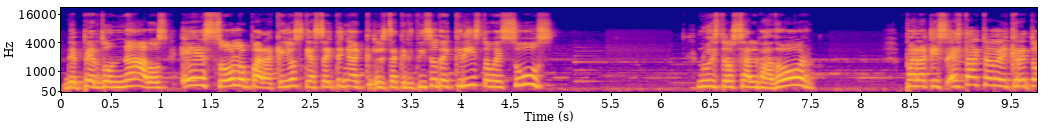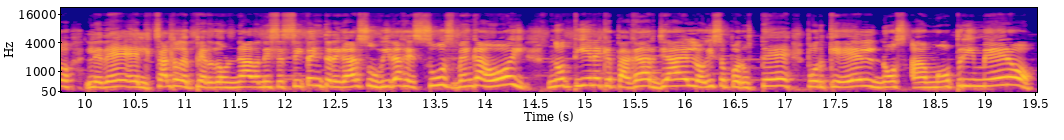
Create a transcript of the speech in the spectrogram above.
de perdonados es solo para aquellos que acepten el sacrificio de Cristo Jesús, nuestro Salvador para que esta acta de decreto le dé el saldo de perdonada, necesita entregar su vida a Jesús. Venga hoy, no tiene que pagar, ya Él lo hizo por usted, porque Él nos amó primero.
